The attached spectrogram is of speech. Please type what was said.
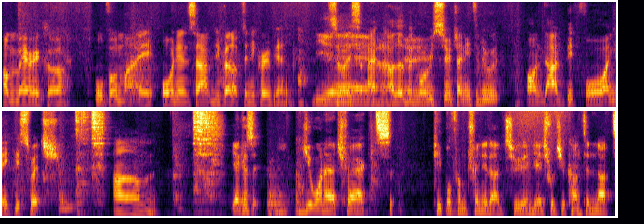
America over my audience I've developed in the Caribbean. Yeah. So it's a, a little bit more research I need to do on that before I make the switch. Um, Yeah, because you want to attract people from Trinidad to engage with your content, not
